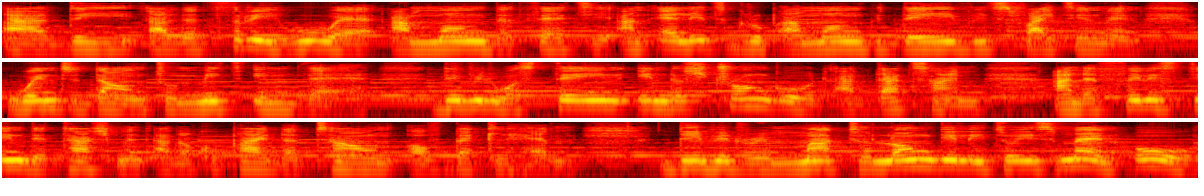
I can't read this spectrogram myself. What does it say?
uh, the uh, the three who were among the thirty, an elite group among David's fighting men, went down to meet him there. David was staying in the stronghold at that time, and a Philistine detachment had occupied the town of Bethlehem. David remarked longingly to his men, "Oh,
